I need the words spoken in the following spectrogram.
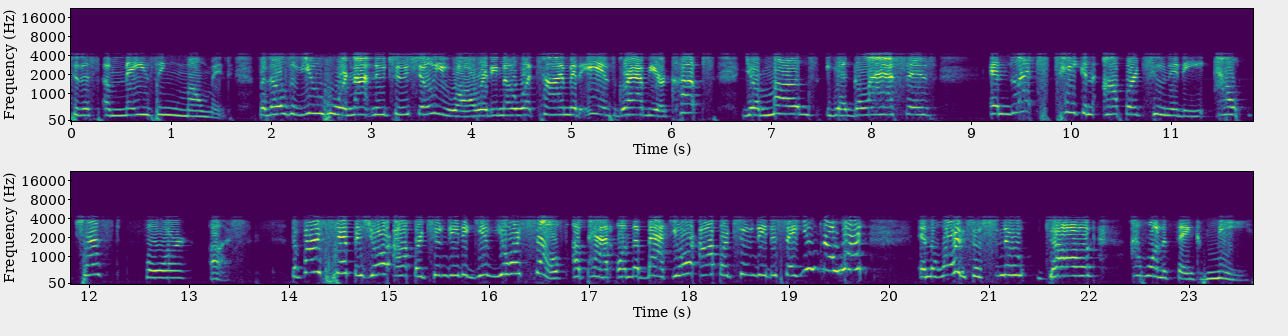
to this amazing moment. For those of you who are not new to the show, you already know what time it is. Grab your cups, your mugs, your glasses, and let's take an opportunity out just for us. The first sip is your opportunity to give yourself a pat on the back, your opportunity to say, you know what? In the words of Snoop Dogg, I want to thank me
